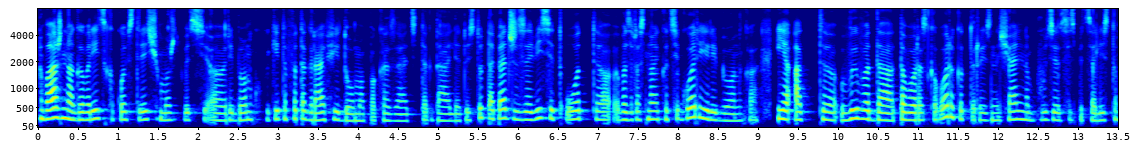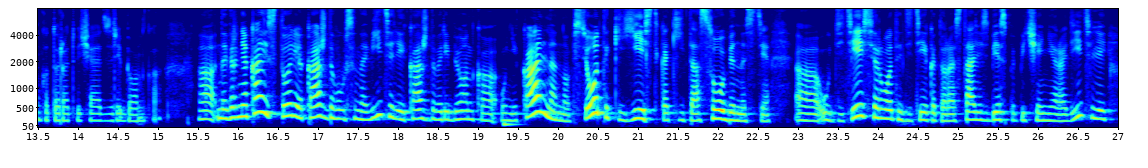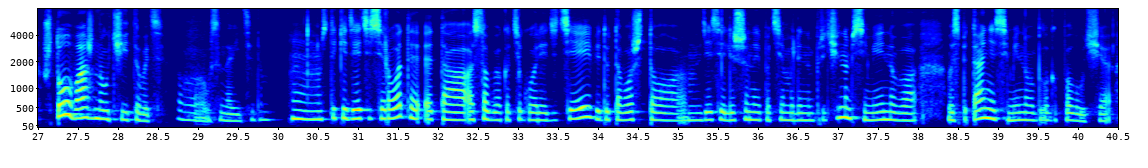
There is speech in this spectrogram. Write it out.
Важно говорить, с какой встречи, может быть, э, ребенку какие-то фотографии дома показать и так далее. То есть тут опять же зависит от э, возрастной категории ребенка и от э, вывода того разговора, который изначально будет со специалистом, который отвечает за ребенка. А, наверняка история каждого усыновителя и каждого ребенка уникальна, но все-таки есть какие-то особенности у детей-сирот и детей, которые остались без попечения родителей. Что важно учитывать Э, усыновителям? Все-таки дети-сироты — это особая категория детей, ввиду того, что дети лишены по тем или иным причинам семейного воспитания, семейного благополучия.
